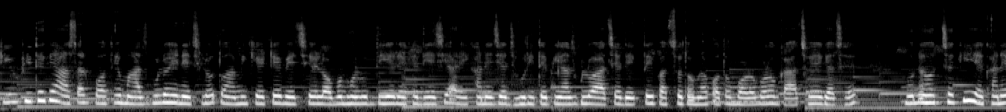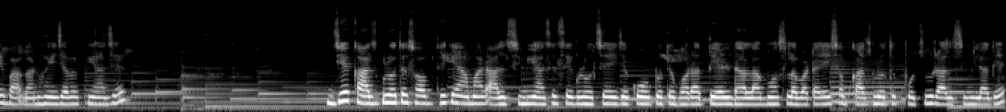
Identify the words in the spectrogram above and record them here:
ডিউটি থেকে আসার পথে মাছগুলো এনেছিল, তো আমি কেটে, বেছে, লবণ, হলুদ দিয়ে রেখে দিয়েছি। আর এখানে যে ঝুড়িতে পেঁয়াজগুলো আছে, দেখতেই পাচ্ছ তোমরা কত বড় বড় গাছ হয়ে গেছে। মনে হচ্ছে কি এখানে বাগান হয়ে যাবে পেঁয়াজের। যে কাজগুলোতে সব থেকে আমার আলসিমি আছে সেগুলো হচ্ছে এই যে কৌটোতে ভরা তেল ঢালা, মশলা বাটা, এইসব কাজগুলোতে প্রচুর আলসিমি লাগে।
